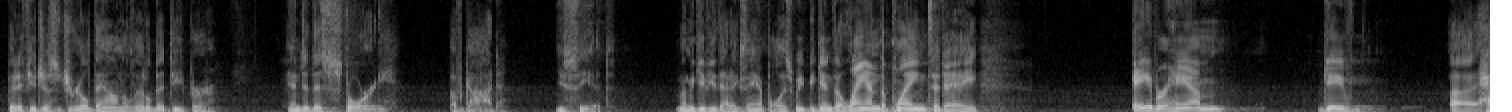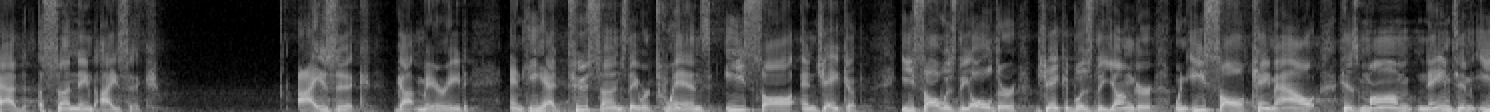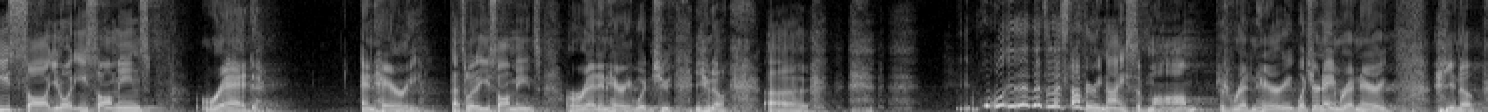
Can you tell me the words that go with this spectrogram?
but if you just drill down a little bit deeper into this story of god you see it let me give you that example. As we begin to land the plane today, Abraham gave, uh, had a son named Isaac. Isaac got married, and he had two sons. They were twins, Esau and Jacob. Esau was the older, Jacob was the younger. When Esau came out, his mom named him Esau. You know what Esau means? Red and hairy. That's what Esau means, red and hairy. Wouldn't you, you know? Uh, that's, that's not very nice of mom, just red and hairy. What's your name, red and hairy? You know?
